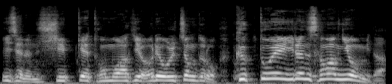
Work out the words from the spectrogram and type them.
이제는 쉽게 도모하기 어려울 정도로 극도에 이른 상황이옵니다.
